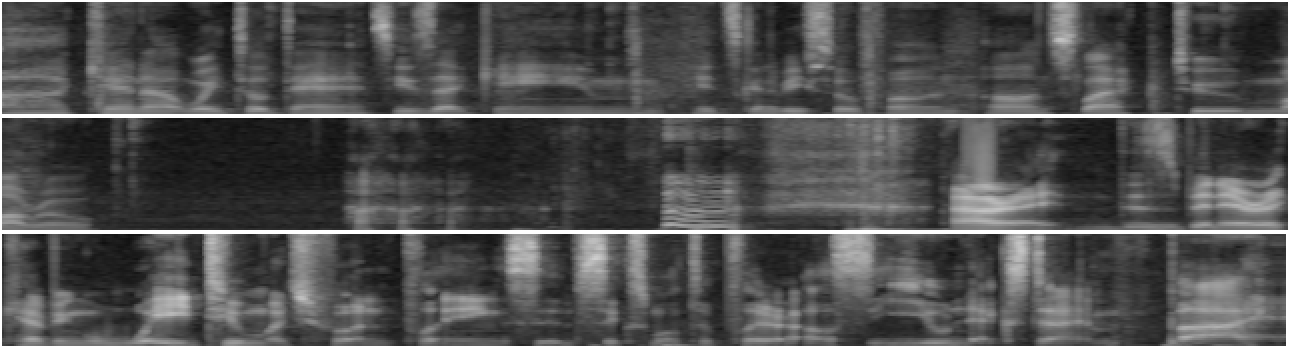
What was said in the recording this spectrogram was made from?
I cannot wait till Dan sees that game. It's gonna be so fun on Slack tomorrow. Alright, this has been Eric having way too much fun playing Civ 6 multiplayer. I'll see you next time. Bye.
